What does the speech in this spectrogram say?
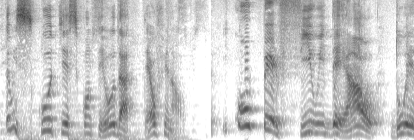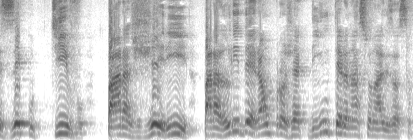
Então escute esse conteúdo até o final. E qual o perfil ideal do executivo para gerir, para liderar um projeto de internacionalização?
